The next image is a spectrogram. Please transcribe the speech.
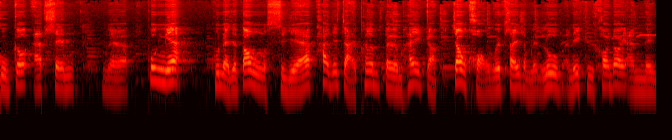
Google AdSense นะพวกเนี้ย คุณอาจจะต้องเสียค่าใช้จ่ายเพิ่มเติมให้กับเจ้าของเว็บไซต์สำเร็จรูป อันนี้คือข้อด้อยอันหนึ่ง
